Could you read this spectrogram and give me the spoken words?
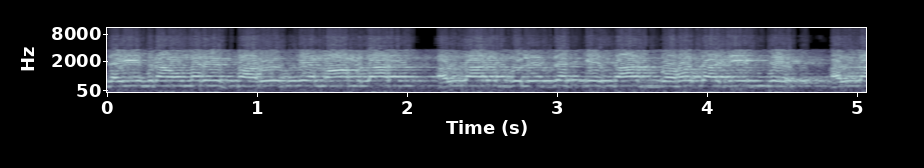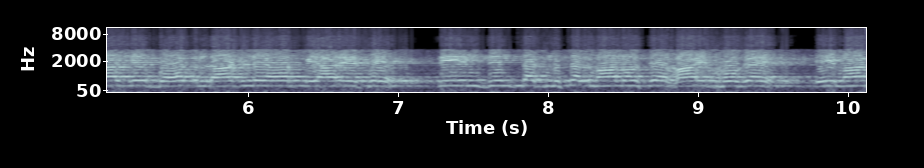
سیدنا عمر فاروق کے معاملات اللہ رب العزت کے ساتھ بہت عجیب تھے۔ اللہ کے بہت لاڈلے اور پیارے تھے۔ تین دن تک مسلمانوں سے غائب ہو گئے۔ ایمان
